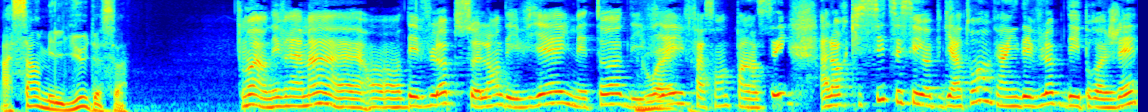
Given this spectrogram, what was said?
à 100 000 lieues de ça. Ouais, on est vraiment, euh, on, développe selon des vieilles méthodes, des vieilles façons de penser. Alors qu'ici, tu sais, c'est obligatoire quand ils développent des projets,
